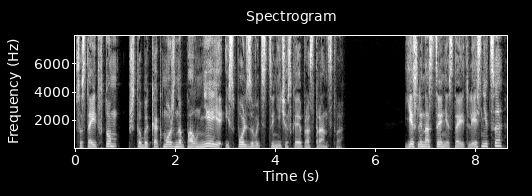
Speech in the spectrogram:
состоит в том, чтобы как можно полнее использовать сценическое пространство. Если на сцене стоит лестница,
